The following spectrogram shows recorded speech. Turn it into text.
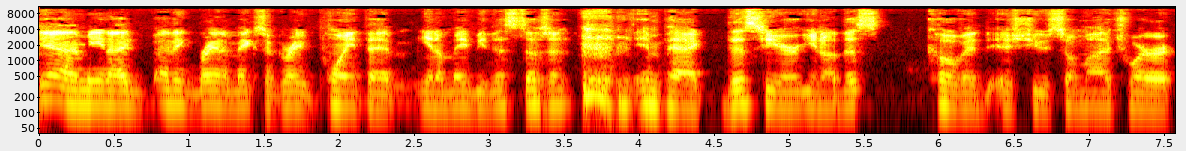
Yeah, I mean, I I think Brandon makes a great point that you know maybe this doesn't impact this year, you know, this COVID issue so much where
